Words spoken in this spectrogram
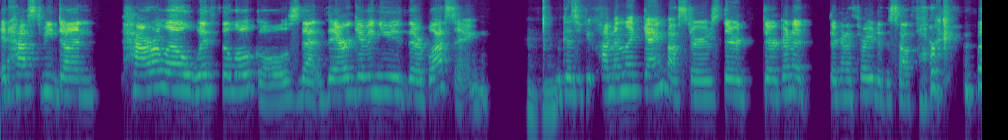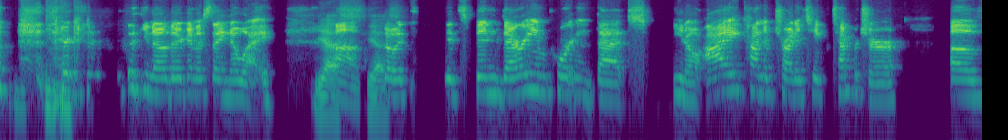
It has to be done parallel with the locals that they're giving you their blessing. Mm-hmm. Because if you come in like gangbusters, they're they're gonna they're gonna throw you to the South Fork. they're gonna, you know they're gonna say no way. Yes, um, yes. So it's it's been very important that you know, I kind of try to take temperature of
